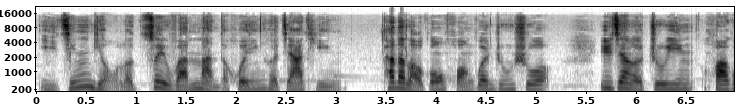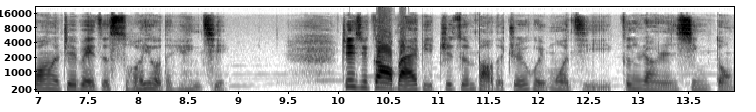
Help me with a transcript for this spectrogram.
已经有了最完满的婚姻和家庭，她的老公黄贯中说：“遇见了朱茵，花光了这辈子所有的运气。”这句告白比至尊宝的追悔莫及更让人心动。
